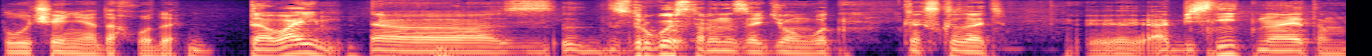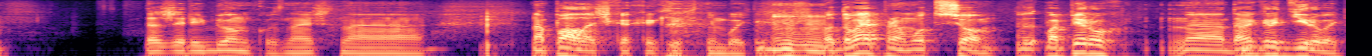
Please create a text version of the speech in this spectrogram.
получения дохода. Давай э, с, с другой стороны зайдем. Вот, как сказать, э, объяснить на этом даже ребенку, знаешь, на, на палочках каких-нибудь. Mm-hmm. Вот давай прям вот все. Во-первых, э, давай градировать.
